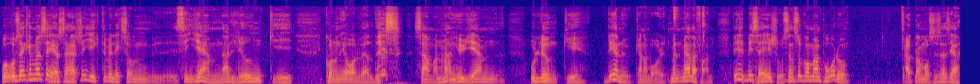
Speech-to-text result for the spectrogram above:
Och, och sen kan man säga så här, sen gick det väl liksom sin jämna lunk i kolonialväldes sammanhang. Hur jämn och lunkig det nu kan ha varit. Men, men i alla fall, vi, vi säger så. Sen så kom man på då att man måste så att säga,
